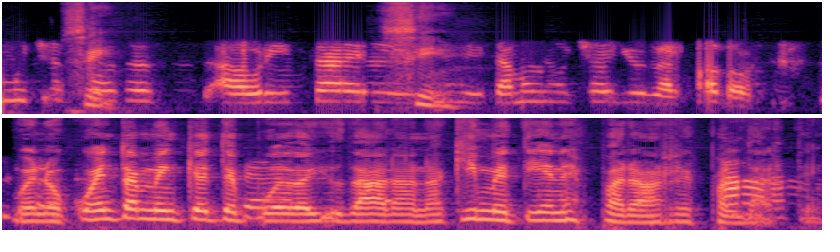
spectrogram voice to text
muchas Sí. cosas ahorita y Sí. necesitamos mucha ayuda todos. Bueno, cuéntame en qué te Pero- puedo ayudar, Ana. Aquí me tienes para respaldarte.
